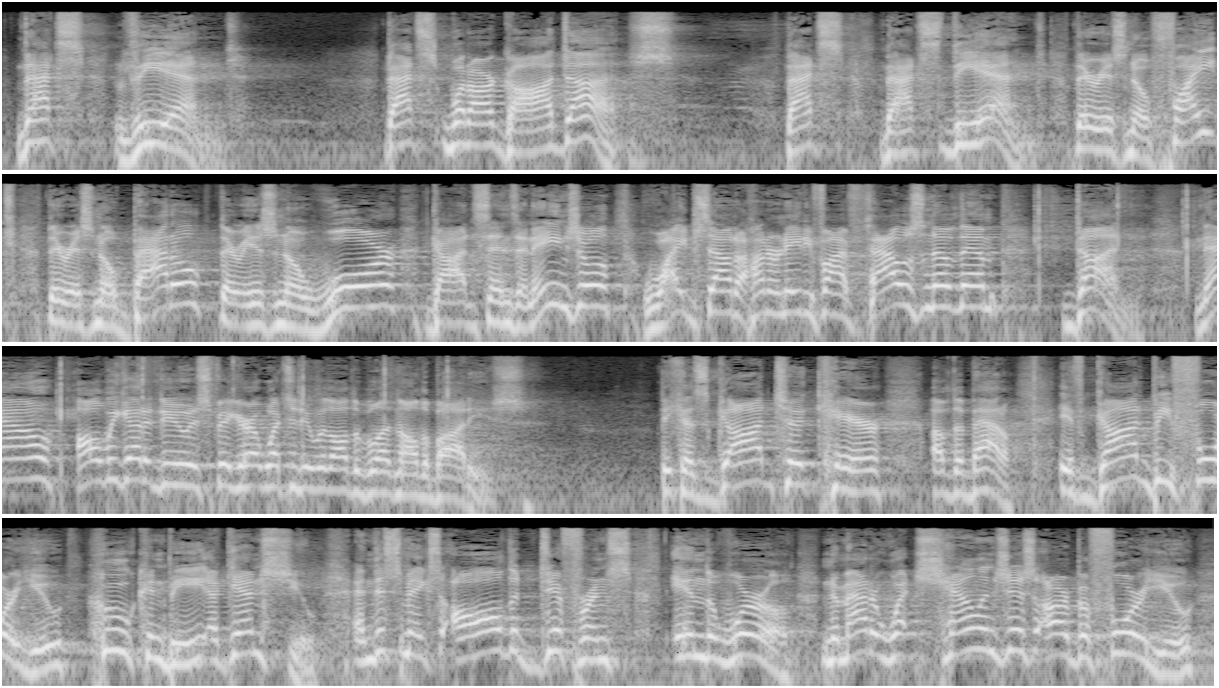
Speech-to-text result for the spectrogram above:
That's the end. That's what our God does. That's, that's the end. There is no fight. There is no battle. There is no war. God sends an angel, wipes out 185,000 of them. Done. Now, all we got to do is figure out what to do with all the blood and all the bodies because God took care of the battle. If God be for you, who can be against you? And this makes all the difference in the world. No matter what challenges are before you,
